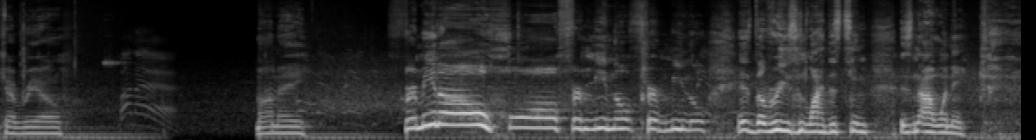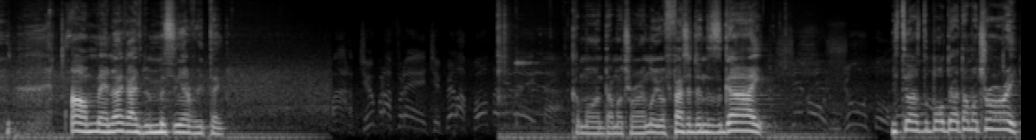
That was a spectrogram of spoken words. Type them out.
Gabriel. Mane. Firmino! Oh, Firmino, Firmino is the reason why this team is not winning. oh man, that guy's been missing everything. Come on, Demetriou. I know you're faster than this guy. He still has the ball there, Demetriou.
